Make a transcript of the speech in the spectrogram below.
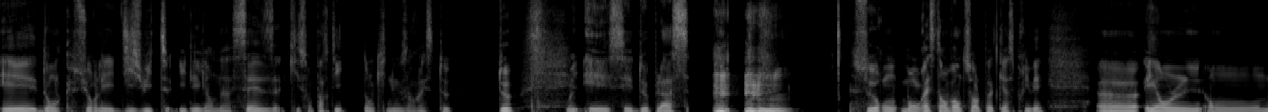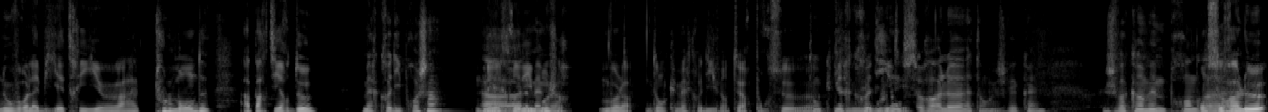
et donc sur les 18, il y en a 16 qui sont partis, donc il nous en reste 2 oui. et ces 2 places seront bon, restent en vente sur le podcast privé, Mmh. et on ouvre la billetterie, à tout le monde à partir de Mercredi prochain? La mercredi prochain. Voilà, donc mercredi 20:00 pour heu, Donc mercredi, on sera le attends, je vais quand même je vais quand même prendre, On sera heu, le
